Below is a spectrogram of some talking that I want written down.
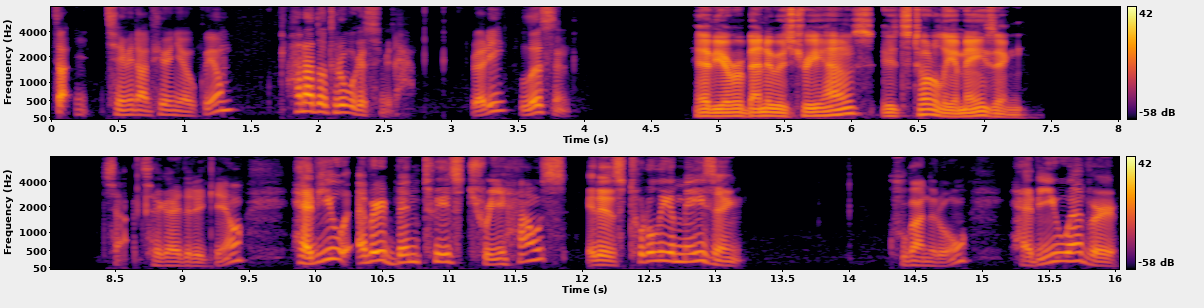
자 이- 재미난 표현이었고요. 하나 더 들어보겠습니다. Ready? Listen. Have you ever been to his treehouse? It's totally amazing. 자 제가 해드릴게요. Have you ever been to his tree house? It is totally amazing. 구간으로 Have you ever?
